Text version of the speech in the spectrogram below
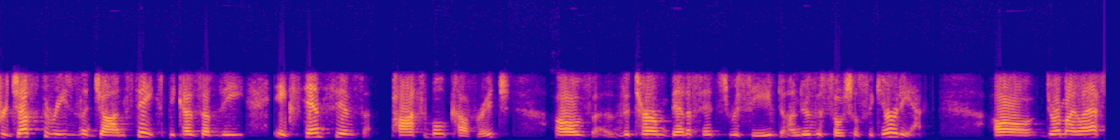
for just the reason that John states, because of the extensive possible coverage of the term benefits received under the Social Security Act. Uh, during my last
